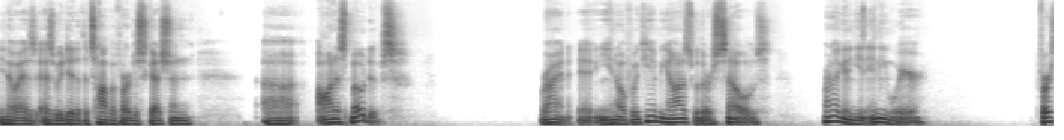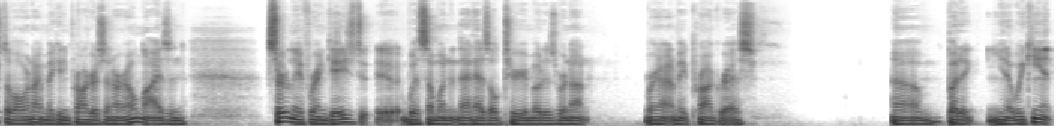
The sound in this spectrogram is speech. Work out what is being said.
you know, as, as we did at the top of our discussion, uh, honest motives. Right? You know, if we can't be honest with ourselves, we're not going to get anywhere. First of all, we're not going to make any progress in our own lives, and certainly if we're engaged uh, with someone that has ulterior motives, we're not we're not going to make progress. Um, but it, you know, we can't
